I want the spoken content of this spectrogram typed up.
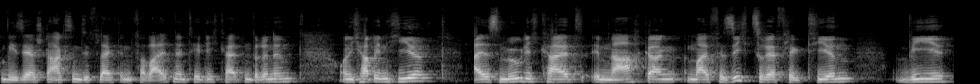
wie sehr stark sind sie vielleicht in verwaltenden Tätigkeiten drinnen. Und ich habe ihn hier als Möglichkeit im Nachgang mal für sich zu reflektieren, wie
